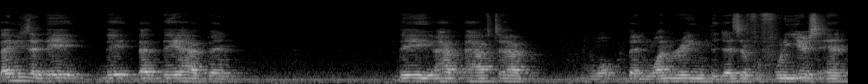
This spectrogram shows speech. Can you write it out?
that means that they they that they have been they have have to have been wandering the desert for 40 years and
